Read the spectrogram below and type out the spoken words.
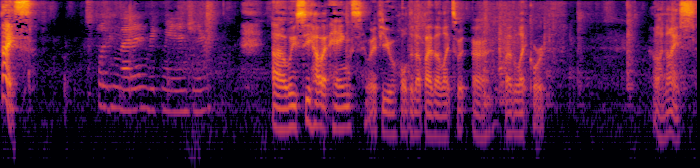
Nice. Plugging that in, make me an engineer. Uh, will you see how it hangs if you hold it up by the light switch, uh, by the light cord? Oh, nice.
